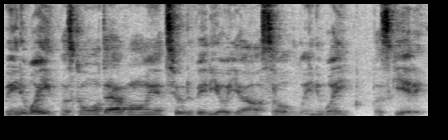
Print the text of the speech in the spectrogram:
But anyway, let's go on dive on into the video, y'all. So anyway, let's get it.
